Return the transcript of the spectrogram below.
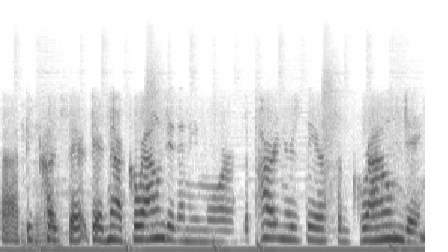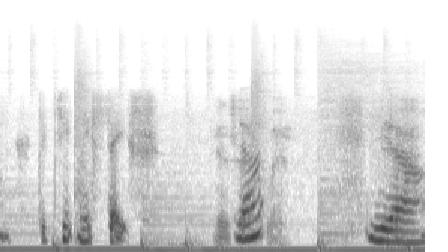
uh, mm-hmm. because they're they're not grounded anymore. The partner's there for grounding to keep me safe. Exactly. Yeah. yeah.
